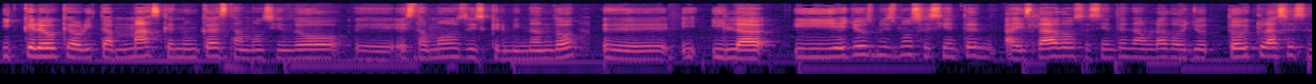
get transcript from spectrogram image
y creo que ahorita más que nunca estamos siendo, eh, estamos discriminando y, la, y ellos mismos se sienten aislados, se sienten a un lado. Yo doy clases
